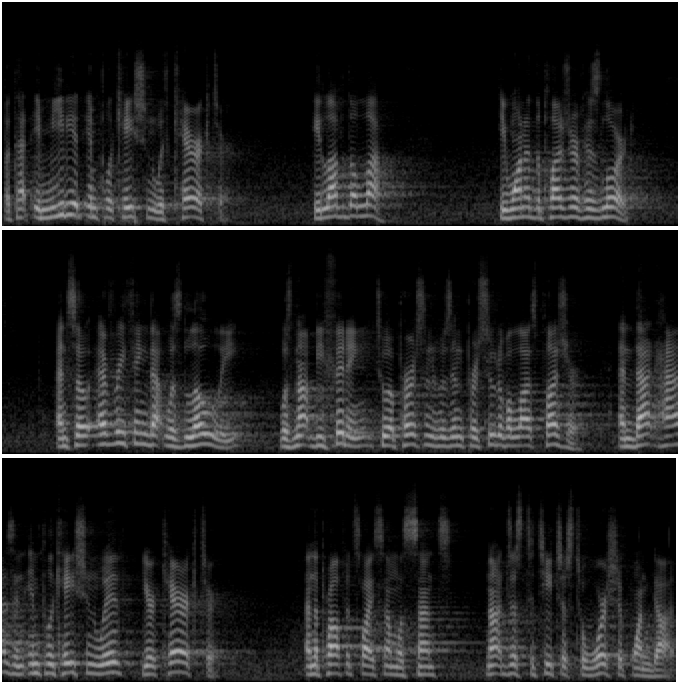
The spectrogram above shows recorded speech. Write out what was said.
but that immediate implication with character. He loved Allah. He wanted the pleasure of his Lord. And so everything that was lowly was not befitting to a person who's in pursuit of Allah's pleasure. And that has an implication with your character. And the Prophet ﷺ was sent not just to teach us to worship one God,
